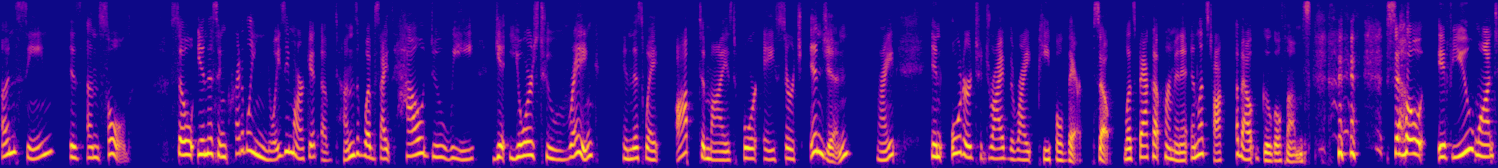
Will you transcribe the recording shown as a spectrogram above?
unseen is unsold. So, in this incredibly noisy market of tons of websites, how do we get yours to rank in this way, optimized for a search engine right? In order to drive the right people there. So let's back up for a minute and let's talk about Google Thumbs. so if you want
